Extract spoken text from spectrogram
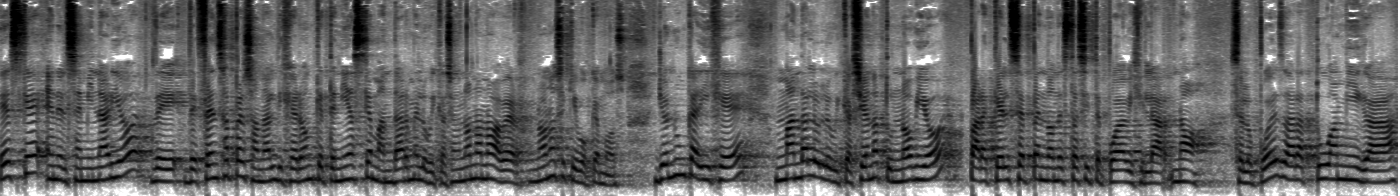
Es que en el seminario de defensa personal dijeron que tenías que mandarme la ubicación. No, no, no, a ver, no nos equivoquemos. Yo nunca dije, mándale la ubicación a tu novio para que él sepa en dónde estás y te pueda vigilar. No, se lo puedes dar a tu amiga,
